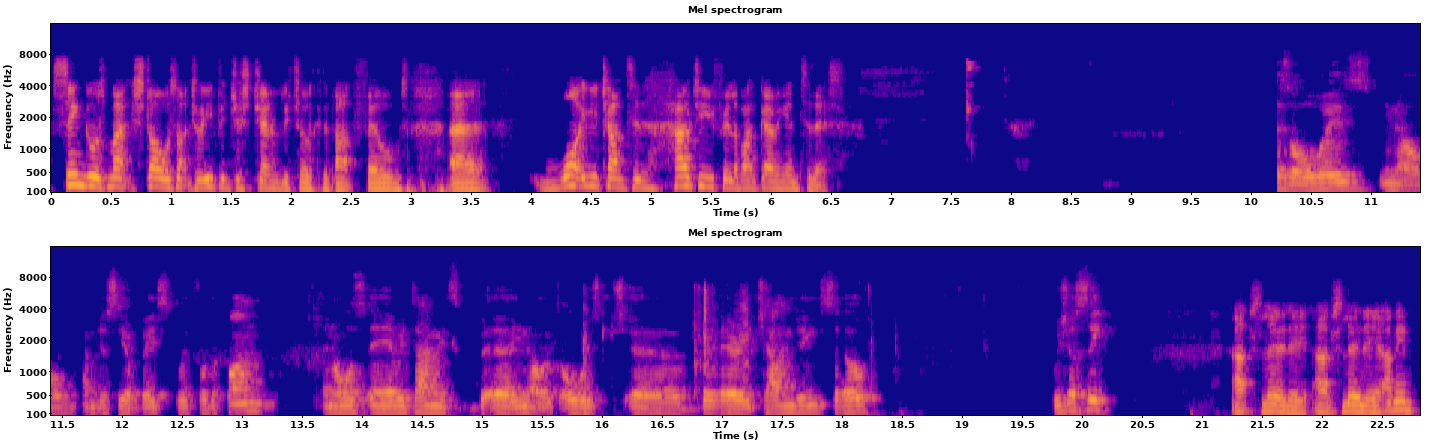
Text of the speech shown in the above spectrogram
singles match, Star Wars match, or even just generally talking about films. Uh, what are your chances? How do you feel about going into this? As always, you know, I'm just here basically for the fun, and also every time it's uh, you know it's always uh, very challenging. So we shall see. Absolutely, absolutely. I mean,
